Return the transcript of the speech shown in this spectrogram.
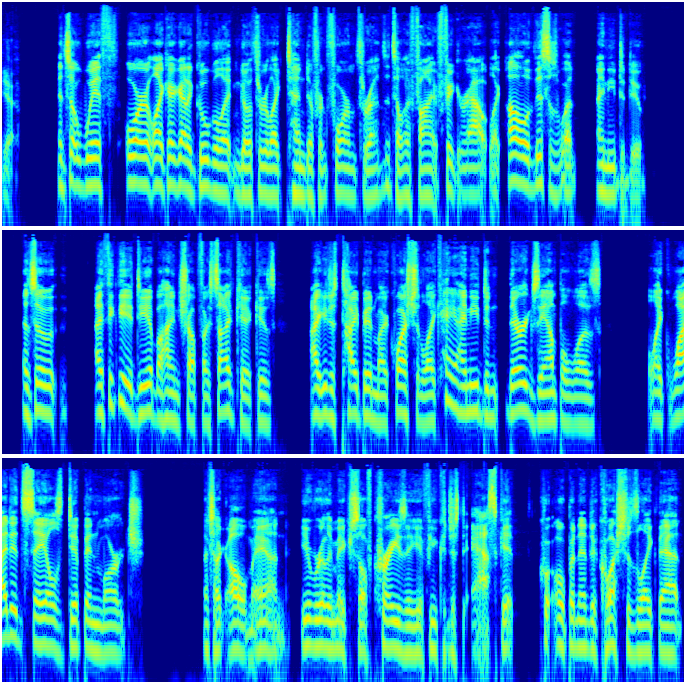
Yeah. And so with, or like I got to Google it and go through like 10 different forum threads until I find, figure out like, oh, this is what I need to do. And so I think the idea behind Shopify Sidekick is I can just type in my question like, hey, I need to, their example was like, why did sales dip in March? It's like, oh man, you really make yourself crazy if you could just ask it open ended questions like that.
